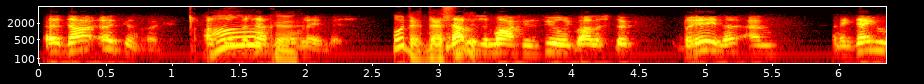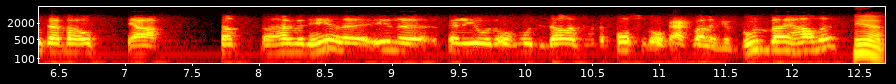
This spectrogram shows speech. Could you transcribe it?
daar uit kunt drukken. Als er oh, een bezetting okay. probleem is. Oh, dat, dat is... Dat is de markt natuurlijk wel een stuk breder. En, en ik denk ook dat we ook, ja, dat, daar hebben we een hele, hele periode over moeten dansen. Dat de posten er ook echt wel een gevoel bij hadden. Ja.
